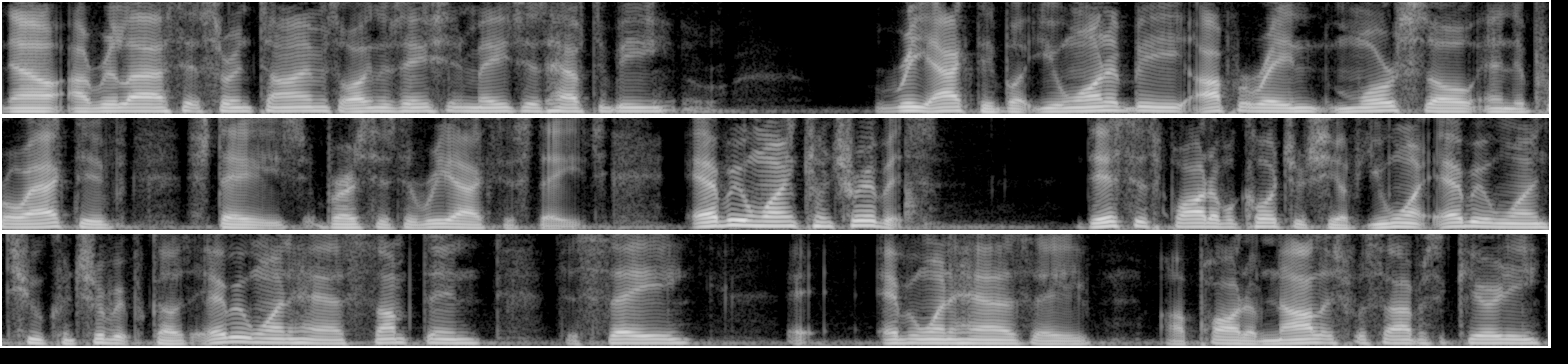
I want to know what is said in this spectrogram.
Now, I realize that certain times organization may just have to be reactive, but you want to be operating more so in the proactive stage versus the reactive stage. Everyone contributes. This is part of a culture shift. You want everyone to contribute because everyone has something to say. Everyone has a, a part of knowledge for cybersecurity.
